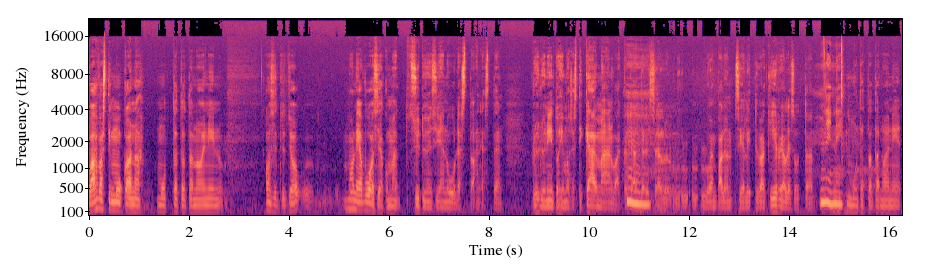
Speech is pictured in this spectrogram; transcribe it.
vahvasti mukana, mutta tota noin, niin on sitten jo monia vuosia, kun mä sytyin siihen uudestaan ja sitten ryhdyin intohimoisesti käymään vaikka mm. teatterissa ja lu- lu- luen paljon siihen liittyvää kirjallisuutta. Niin, niin. Mutta tota noin niin...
